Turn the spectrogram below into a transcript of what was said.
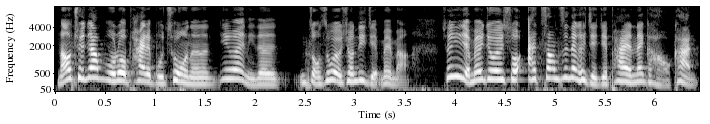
然后全家福如果拍得不错呢，因为你的你总是会有兄弟姐妹嘛，兄弟姐妹就会说，哎，上次那个姐姐拍的那个好看。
